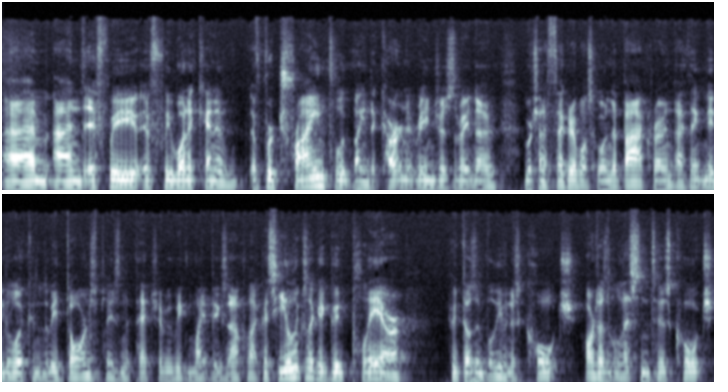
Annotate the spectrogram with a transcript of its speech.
Um, and if we if we want to kind of if we're trying to look behind the curtain at Rangers right now, we're trying to figure out what's going on in the background. I think maybe looking at the way Dorrans plays in the pitch every week might be example of that because he looks like a good player who doesn't believe in his coach or doesn't listen to his coach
